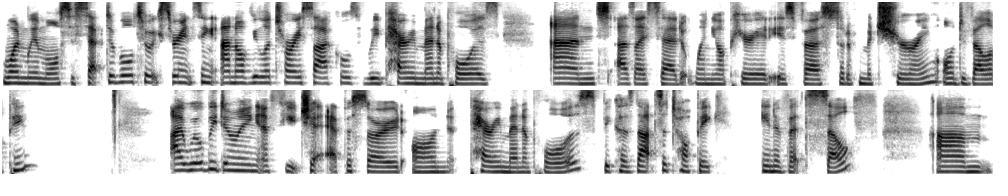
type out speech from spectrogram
when we're more susceptible to experiencing anovulatory cycles will be perimenopause. And as I said, when your period is first sort of maturing or developing. I will be doing a future episode on perimenopause because that's a topic in of itself. Um,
